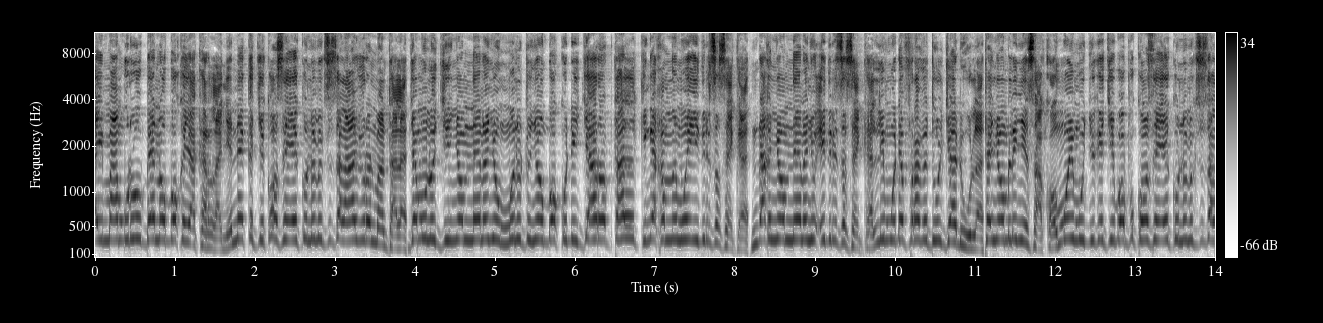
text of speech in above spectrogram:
ay membre Benno Bokk Yaakaar lañ nekk ci conseil économique social environnemental. Jamono ji ñoom nee nañu mënatuñoo bokk di jaaroob tal ki nga xam ne mooy Idrissa Seck. Ndax ñoom nee nañu Idrissa Seck li mu def rafetul jaaduwul te ñoom li ñuy sàkko mooy mu jóge ci bopp conseil économique social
